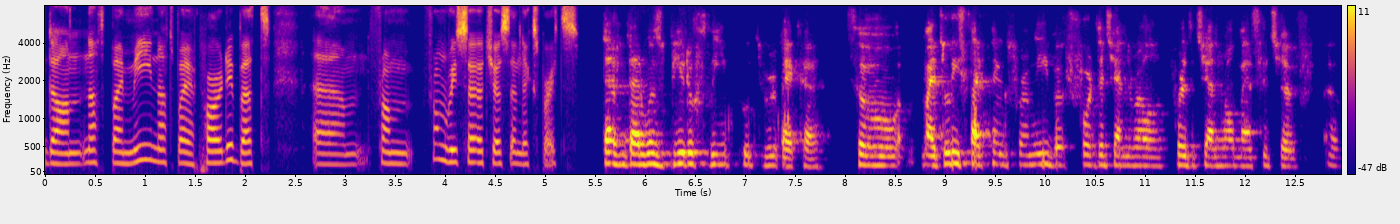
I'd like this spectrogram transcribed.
done not by me, not by a party, but um, from from researchers and experts. That that was beautifully put, Rebecka. So at least I think for me, but for the general for the general message of, of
